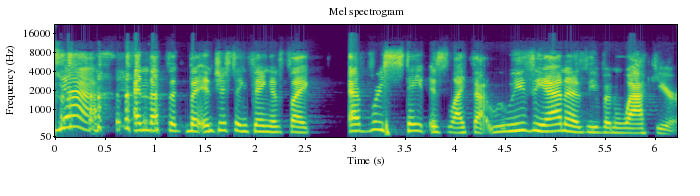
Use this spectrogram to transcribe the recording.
yeah. And that's the, the interesting thing is like every state is like that. Louisiana is even wackier,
